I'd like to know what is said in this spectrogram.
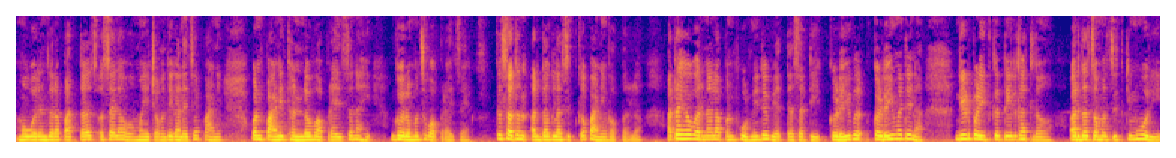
मग वरण जरा पातळच असायला हवं. मग ह्याच्यामध्ये घालायचं आहे पाणी. पण पाणी थंड वापरायचं नाही. गरमच वापरायचं आहे तर साधारण अर्धा ग्लास इतकं पाणी वापरलं. आता ह्या वरणाला आपण फोडणी देऊयात. त्यासाठी कढईवर कढईमध्ये ना दीड पळी इतकं तेल घातलं. अर्धा चमच इतकी मोहरी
